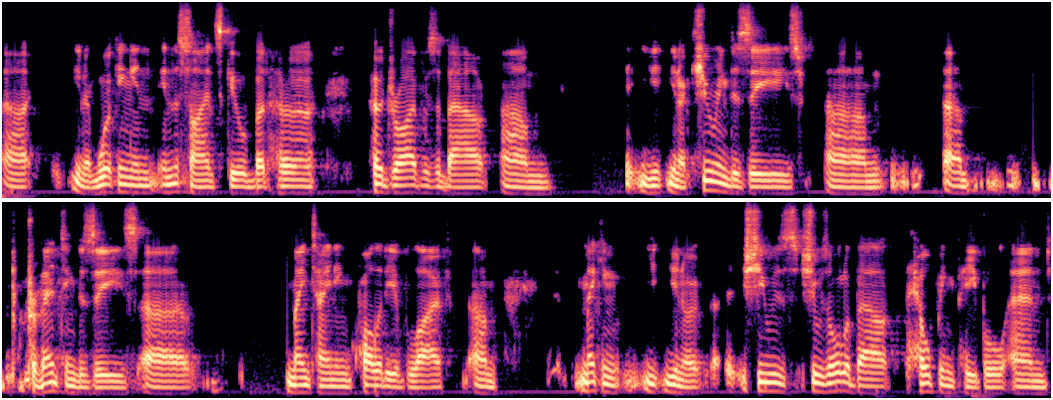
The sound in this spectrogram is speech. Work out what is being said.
uh, you know, working in, in the science guild, but her her drive was about, um, you, you, know, curing disease, um, uh, preventing disease, uh, maintaining quality of life, um, making, you, you know, she was she was all about helping people and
